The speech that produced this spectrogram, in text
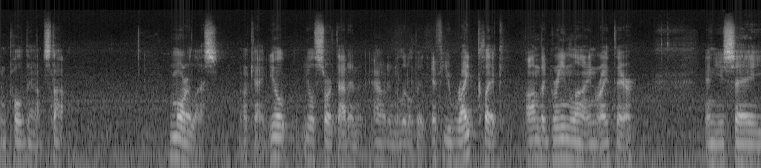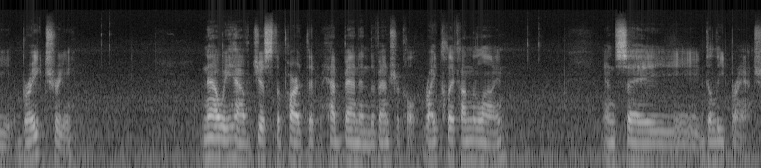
and pull down. Stop. More or less. Okay, you'll you'll sort that in, out in a little bit. If you right click on the green line right there and you say break tree, now we have just the part that had been in the ventricle. Right click on the line and say delete branch.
